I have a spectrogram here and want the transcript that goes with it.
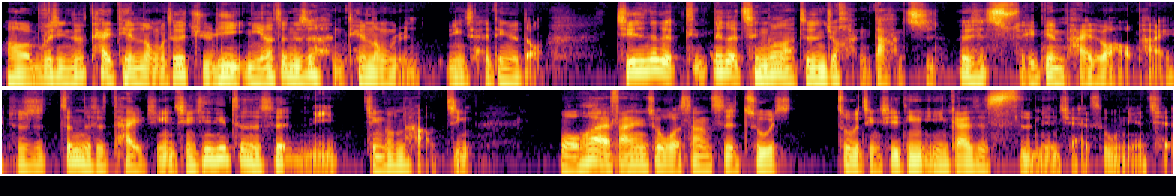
哦，不行，这太天龙了。这个举例你要真的是很天龙人，你才听得懂。其实那个那个晴空塔真的就很大只，而且随便拍都好拍，就是真的是太近。景熙厅真的是离晴空塔好近。我后来发现说，我上次住住景熙厅应该是四年前还是五年前，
